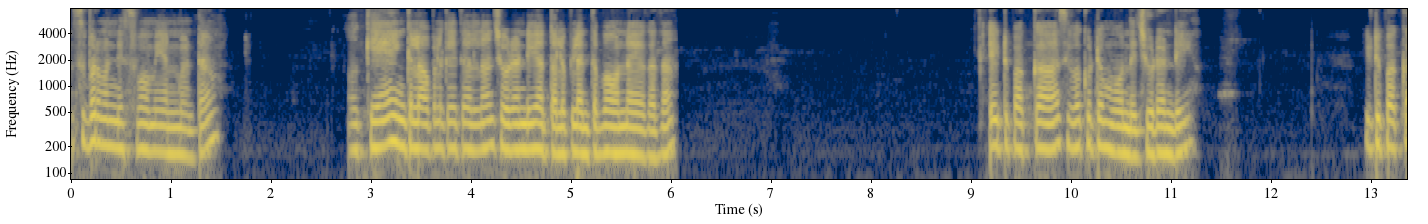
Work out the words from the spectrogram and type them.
సుబ్రహ్మణ్య స్వామి అనమాట ఓకే ఇంకా లోపలికైతే వెళ్దాం. చూడండి ఆ తలుపులు ఎంత బాగున్నాయో కదా. ఇటు పక్క శివ కుటుంబం ఉంది చూడండి. ఇటు పక్క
